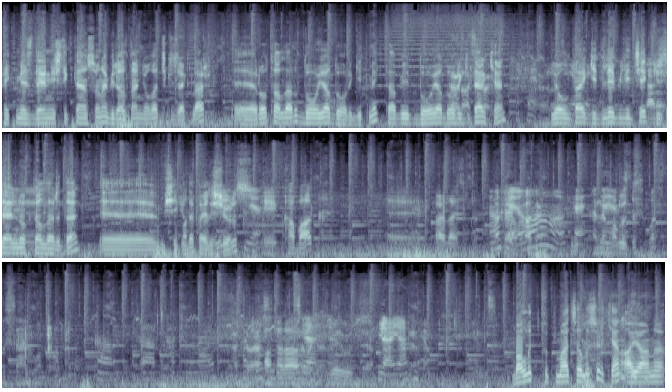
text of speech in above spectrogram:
pekmezlerini içtikten sonra birazdan yola çıkacaklar. Ee, rotaları doğuya doğru gitmek. Tabii doğuya doğru giderken yolda gidilebilecek Yani, güzel e, noktaları da e, bir şekilde paylaşıyoruz. E, kabak, e, paradise. Okay. Okay, Ah, okay. okay. And then Yeah. what's the, what's the sad one called? Um, uh, Patara. Yeah. Very good. Yeah, yeah. Okay. Balık tutmaya çalışırken ayağını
